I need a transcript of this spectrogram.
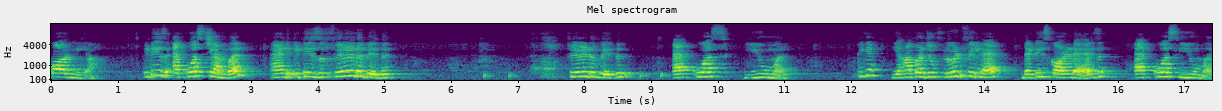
cornea. It is aqueous chamber and it is filled with filled with aqueous humour ठीक है, यहाँ पर जो फ्लूड फिल है that is called as aqueous humor.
